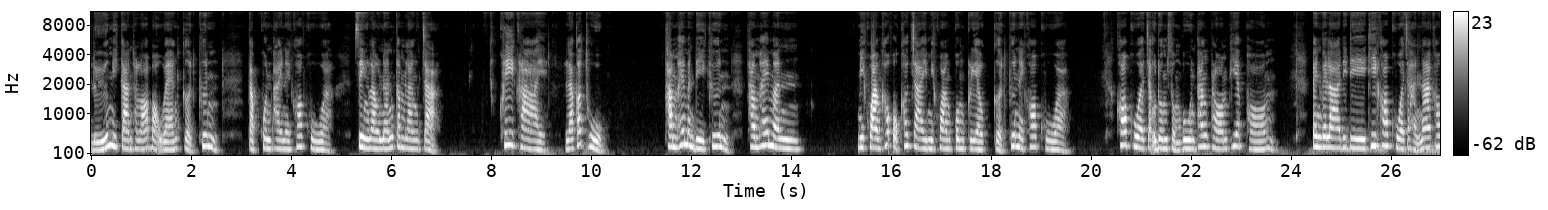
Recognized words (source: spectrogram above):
หรือมีการทะเลาะเบาะแว้งเกิดขึ้น กับคนภายในครอบครัว สิ่งเหล่านั้นกำลังจะ คลี่คลาย แล้วก็ถูกทำให้มันดีขึ้นทำให้มันมีความเข้าอกเข้าใจ มีความกลมเกลียวเกิดขึ้นในครอบครัว ครอบครัวจะอุดมสมบูรณ์พังพร้อมเพียบพร้อม เป็นเวลาดีๆ ที่ครอบครัวจะหันหน้าเข้า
